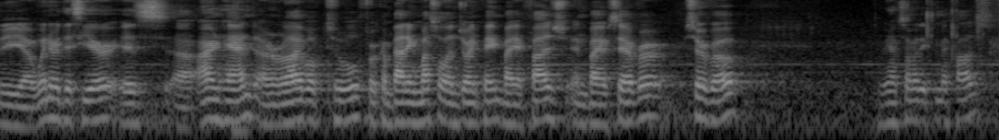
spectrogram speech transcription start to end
The uh, winner this year is uh, Iron Hand, a reliable tool for combating muscle and joint pain by Eiffage and BioServo. Servo. Do we have somebody from Eiffage?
